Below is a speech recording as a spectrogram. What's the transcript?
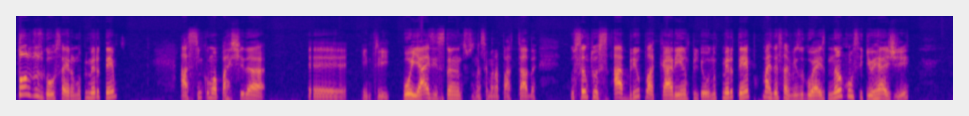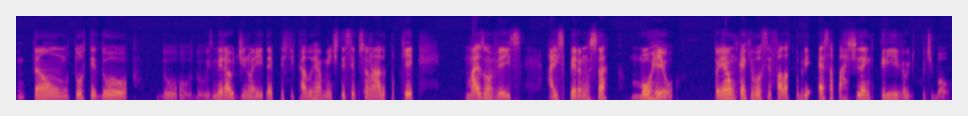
todos os gols saíram no primeiro tempo assim como a partida é, entre Goiás e Santos na semana passada, o Santos abriu o placar e ampliou no primeiro tempo, mas dessa vez o Goiás não conseguiu reagir. Então o torcedor do, do Esmeraldino aí deve ter ficado realmente decepcionado, porque, mais uma vez, a esperança morreu. Tonhão, o que é que você fala sobre essa partida incrível de futebol?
